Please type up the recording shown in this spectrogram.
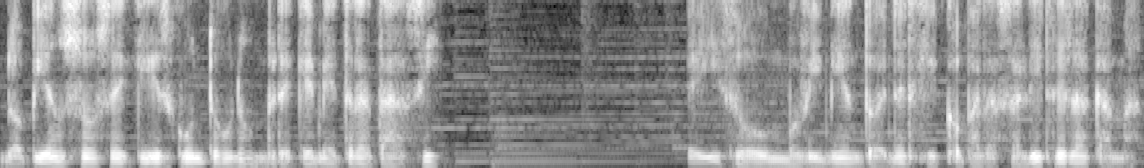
No pienso seguir junto a un hombre que me trata así». E hizo un movimiento enérgico para salir de la cama.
